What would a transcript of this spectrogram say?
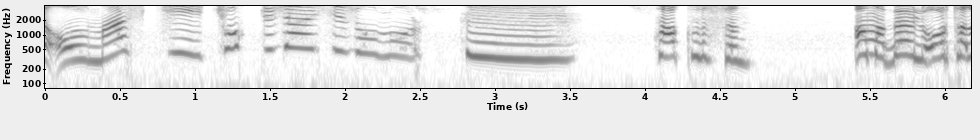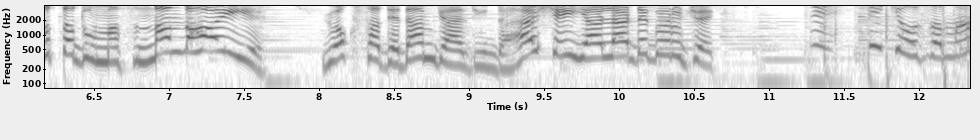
Ama öyle olmaz ki. Çok düzensiz olur. Hmm, haklısın. Ama böyle ortalıkta durmasından daha iyi. Yoksa dedem geldiğinde her şeyi yerlerde görecek. Peki o zaman.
